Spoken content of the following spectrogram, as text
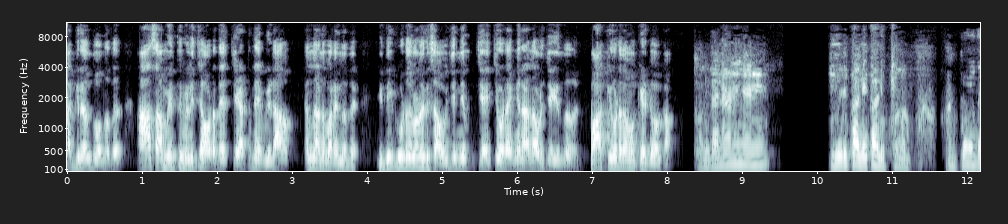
ആഗ്രഹം തോന്നുന്നത്? ആ സമയത്ത് വിളിച്ച ഉടനെ ചേട്ടനെ വിടാം എന്നാണ് പറയുന്നത്. ഇതിൽ കൂടുതലുള്ള ഒരു സൗജന്യം ചേച്ചിയോട് എങ്ങനെയാണ് അവൾ ചെയ്യുന്നത്? ബാക്കിയോടെ നമുക്ക് കേട്ടു നോക്കാം. അങ്ങനെയാണ് ഞാൻ ഈ ഒരു കളി കളിക്കുന്നത്. അതുകൊണ്ട്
